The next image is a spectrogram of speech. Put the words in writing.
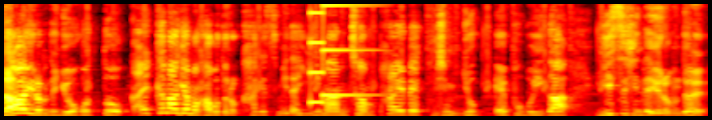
자 여러분들 요것도 깔끔하게 한번 가보도록 하겠습니다 21,896 FV가 있으신데 여러분들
